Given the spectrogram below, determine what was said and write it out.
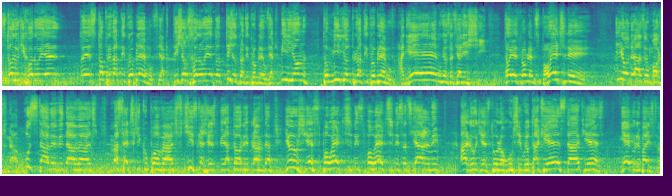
100 ludzi choruje, to jest 100 prywatnych problemów. Jak tysiąc choruje, to tysiąc prywatnych problemów. Jak milion, to milion prywatnych problemów. A nie, mówią socjaliści, to jest problem społeczny. I od razu można ustawy wydawać, maseczki kupować, wciskać respiratory, prawda? Już jest społeczny, społeczny, socjalny. A ludzie stulą uszy i mówią, tak jest, tak jest. Nie, proszę Państwa.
